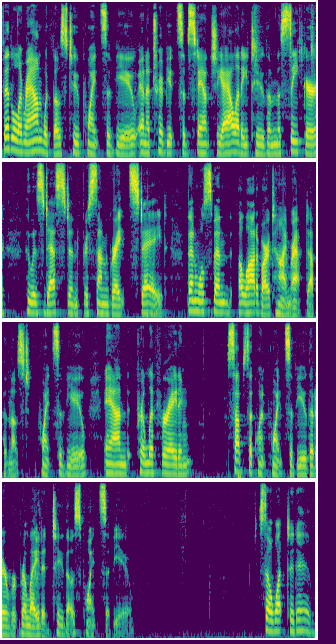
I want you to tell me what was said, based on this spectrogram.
fiddle around with those two points of view and attribute substantiality to them, the seeker who is destined for some great state, then we'll spend a lot of our time wrapped up in those points of view and proliferating subsequent points of view that are related to those points of view. So, what to do?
